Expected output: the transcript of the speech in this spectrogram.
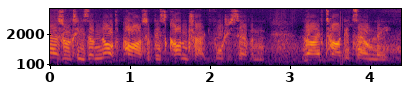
Casualties are not part of this contract, 47. Live targets only.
